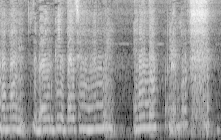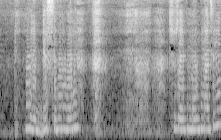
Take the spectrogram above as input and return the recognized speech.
मर्नु अरू केही उपाय छैन भने म मर्न भनेर म मेरो बिस सेभेन गरेँ सुसाइड नोटमा चाहिँ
